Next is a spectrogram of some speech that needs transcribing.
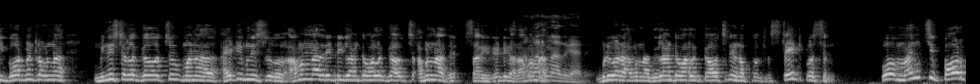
ఈ గవర్నమెంట్లో ఉన్న మినిస్టర్లకు కావచ్చు మన ఐటీ మినిస్టర్ అమర్నాథ్ రెడ్డి లాంటి వాళ్ళకి కావచ్చు అమర్నాథ్ సారీ రెడ్డి కాదు అమర్నాథ్. గుడివాడ అమర్నాథ్ ఇలాంటి వాళ్ళకి కావచ్చు నేను ఒక స్ట్రైట్ క్వశ్చన్. ఓ మంచి పవర్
